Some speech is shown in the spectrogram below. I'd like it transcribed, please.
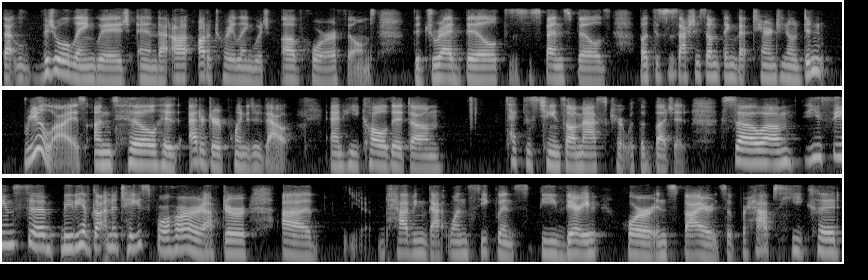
that visual language and that auditory language of horror films. The dread builds, the suspense builds, but this is actually something that Tarantino didn't realize until his editor pointed it out, and he called it um, Texas Chainsaw Massacre with a budget. So um, he seems to maybe have gotten a taste for horror after uh, you know, having that one sequence be very horror inspired. So perhaps he could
